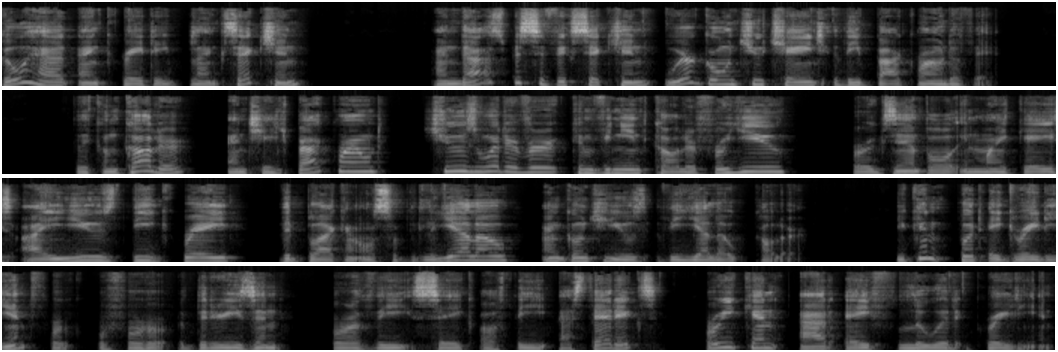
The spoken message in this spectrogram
go ahead and create a blank section. And that specific section, we're going to change the background of it. Click on color and change background choose whatever convenient color for you. For example, in my case, I use the gray, the black, and also the yellow. I'm going to use the yellow color. You can put a gradient for, for the reason for the sake of the aesthetics, or you can add a fluid gradient.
